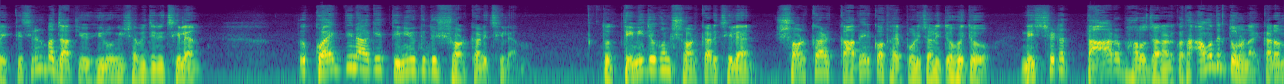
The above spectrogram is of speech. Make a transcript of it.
ব্যক্তি ছিলেন বা জাতীয় হিরো হিসাবে যিনি ছিলেন, তো কয়েকদিন আগে তিনিও কিন্তু সরকারি ছিলেন। তো তিনি যখন সরকারে ছিলেন, সরকার কাদের কথায় পরিচালিত হইতো নিশ্চয় এটা তার ভালো জানার কথা আমাদের তুলনায়, কারণ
